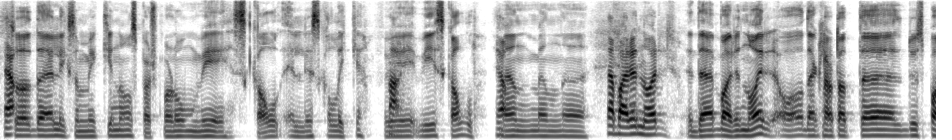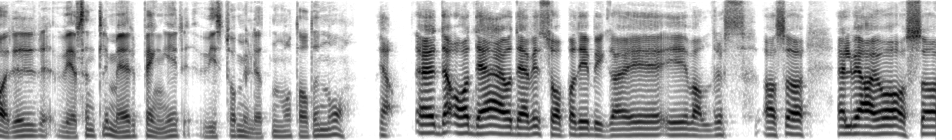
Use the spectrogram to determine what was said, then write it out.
Ja. Så det er liksom ikke noe spørsmål om vi skal eller skal ikke. For vi, vi, skal, ja. men, men, eh, Det er bare når. Det er bare når, og det er klart at uh, du sparer vesentlig mer penger hvis du har muligheten med å ta det nå. Ja, eh, det, og det er jo det vi så på de bygga i, i Valdres. Altså, eller vi har jo også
